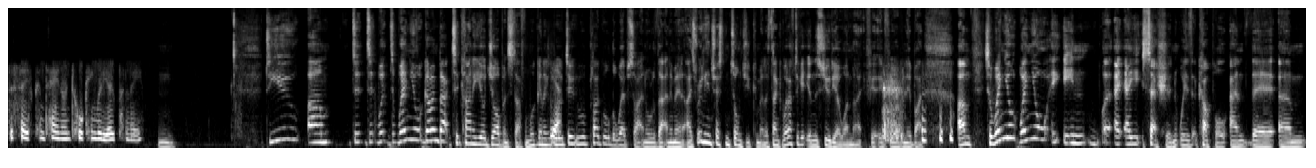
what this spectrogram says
the safe container and talking really openly. Do you um? When you're going back to kind of your job and stuff, and we're going to Yeah. we'll do we'll plug all the website and all of that in a minute. It's really interesting talking to you, Camilla. Thank you. We'll have to get you in the studio one night if you're, if you're ever nearby. um, so when you're when you're in a, a session with a couple and they're um,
